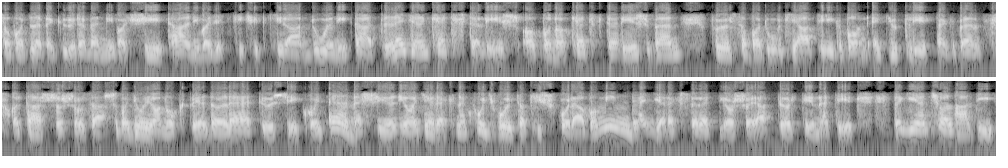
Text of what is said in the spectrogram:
szabad levegőre menni, vagy sétálni, vagy egy kicsit kirándulni. Tehát legyen kedvtelés abban a kedvtelésben, felszabadult játékban, együttlétekben, a társasozás, vagy olyanok például lehetőség, hogy elmesélni a gyereknek, hogy volt a kiskorában. Minden gyerek szereti a saját történetét. Meg ilyen családi,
